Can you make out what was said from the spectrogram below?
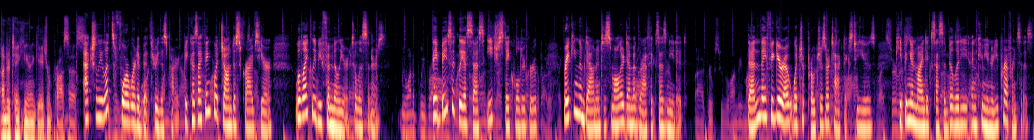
undertaking an engagement process. Actually, let's forward a bit through this part because I think what John describes here will likely be familiar to listeners. They basically assess each stakeholder group, breaking them down into smaller demographics as needed. Then they figure out which approaches or tactics to use, keeping in mind accessibility and community preferences.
